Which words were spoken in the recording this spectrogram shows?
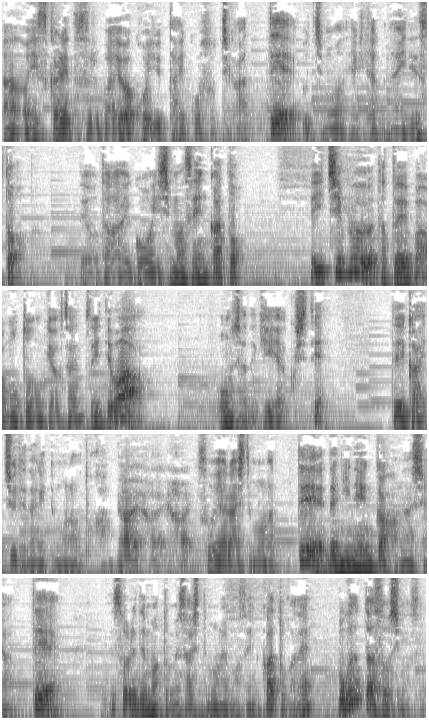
あの、エスカレートする場合は、こういう対抗措置があって、うちもやりたくないですと。で、お互い合意しませんかと。で、一部、例えば元のお客さんについては、御社で契約して、で、外注で投げてもらうとか。はいはいはい。そうやらせてもらって、で、2年間話し合って、でそれでまとめさせてもらえませんかとかね。僕だったらそうしますよ。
